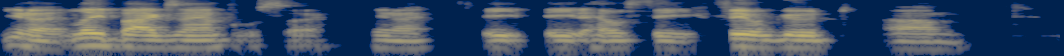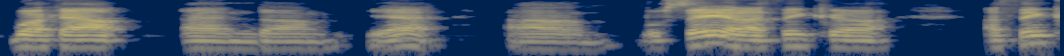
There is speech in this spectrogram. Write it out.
you know lead by example. So you know, eat eat healthy, feel good, um, work out, and um, yeah, um, we'll see. And I think uh, I think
